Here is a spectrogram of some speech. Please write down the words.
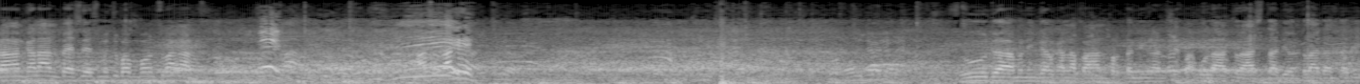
Serangan kanan, PSS mencoba membangun serangan. Masuk lagi. Sudah meninggalkan lapangan pertandingan sepak bola Stadion Teladan tadi.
